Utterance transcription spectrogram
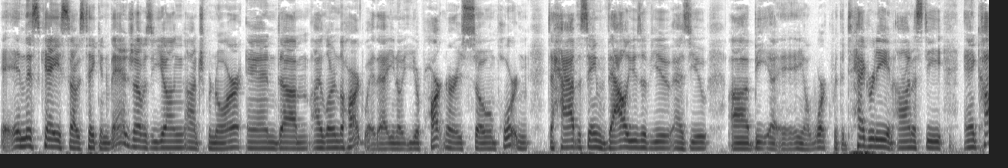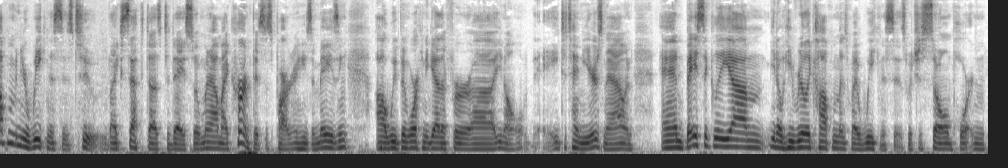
in this case, I was taken advantage of as a young entrepreneur, and um, I learned the hard way that you know your partner is so important to have the same values of you as you, uh, be uh, you know work with integrity and honesty, and compliment your weaknesses too, like Seth does today. So now my current business partner, he's amazing. Uh, we've been working together for uh, you know eight to ten years now, and and basically, um, you know, he really compliments my weaknesses, which is so important,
